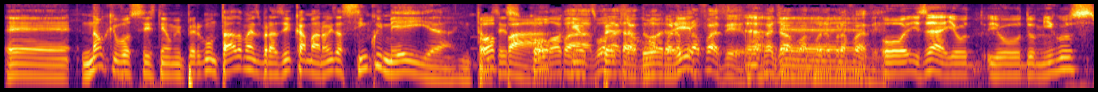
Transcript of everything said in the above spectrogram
É, não que vocês tenham me perguntado, mas Brasil e Camarões às 5 e meia. Então Opa! vocês coloquem Opa, o vou arranjar alguma despertador coisa aí. pra fazer. Vou arranjar alguma É. coisa pra fazer. O Zé, e o, e o Domingos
